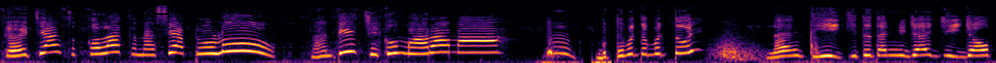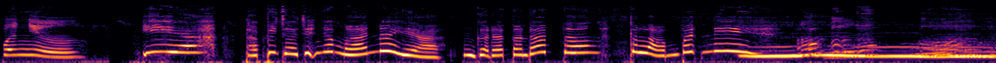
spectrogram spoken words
Kerja sekolah kena siap dulu. Nanti cikgu marah, Ma. Hmm, betul-betul-betul. Nanti kita tanya Jaji jawapannya. Iya, tapi Jajinya mana ya? Enggak datang-datang. Terlambat ni. Kawan-kawan.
